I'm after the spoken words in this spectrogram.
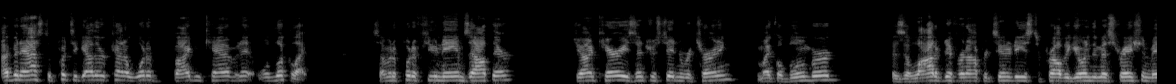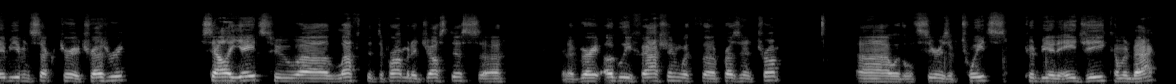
I've been asked to put together kind of what a Biden cabinet will look like. So I'm going to put a few names out there. John Kerry is interested in returning. Michael Bloomberg has a lot of different opportunities to probably go into the administration, maybe even Secretary of Treasury. Sally Yates, who uh, left the Department of Justice uh, in a very ugly fashion with uh, President Trump, uh, with a series of tweets, could be an AG coming back.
